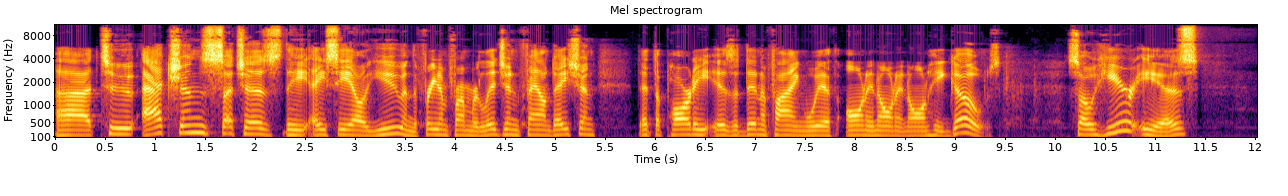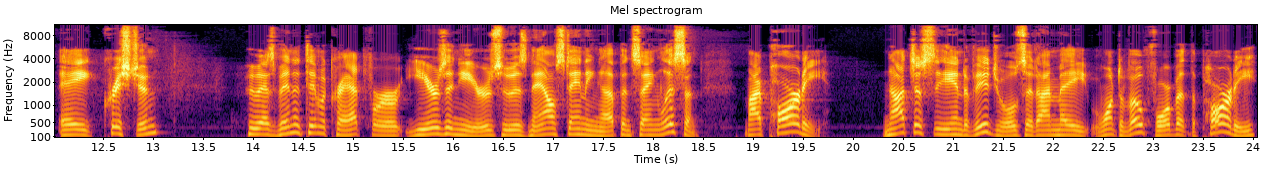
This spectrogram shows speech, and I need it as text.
uh, to actions such as the ACLU and the Freedom from Religion Foundation that the party is identifying with, on and on and on he goes. So here is a Christian who has been a Democrat for years and years who is now standing up and saying, listen, my party not just the individuals that I may want to vote for, but the party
